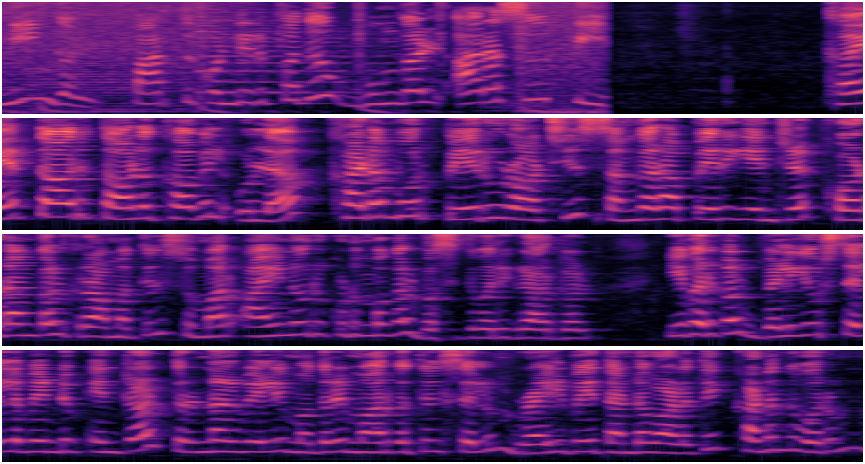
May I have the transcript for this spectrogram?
நீங்கள் பார்த்து கொண்டிருப்பது உங்கள் அரசு டி. கயத்தாறு தாலுகாவில் உள்ள கடம்பூர் பேரூராட்சி சங்கராப்பேரி என்ற கோடாங்கல் கிராமத்தில் சுமார் ஐநூறு குடும்பங்கள் வசித்து வருகிறார்கள். இவர்கள் வெளியூர் செல்ல வேண்டும் என்றால் திருநெல்வேலி மதுரை மார்க்கத்தில் செல்லும் ரயில்வே தண்டவாளத்தை கடந்து வரும்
